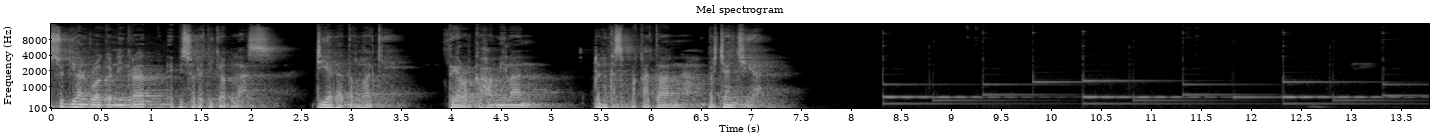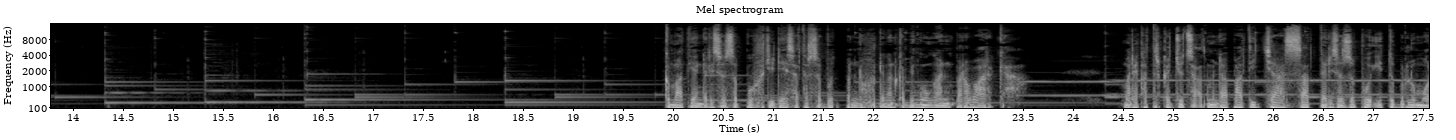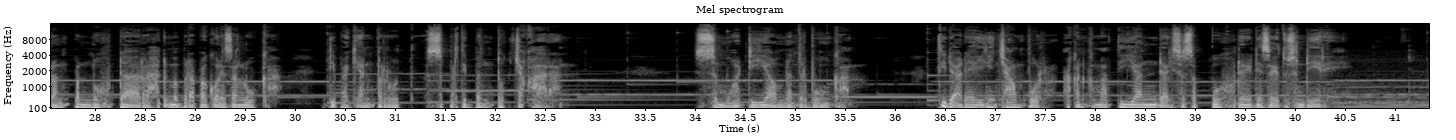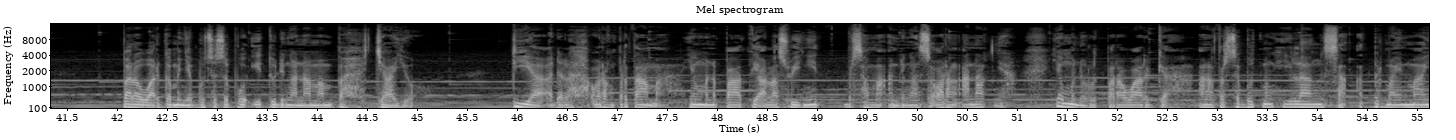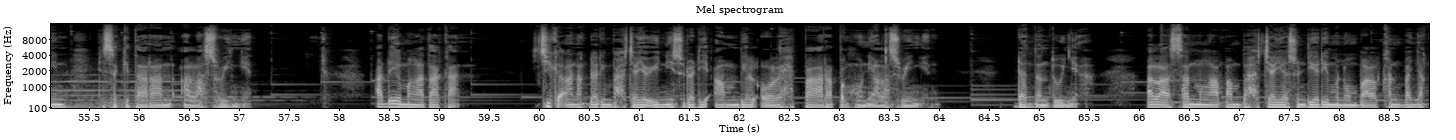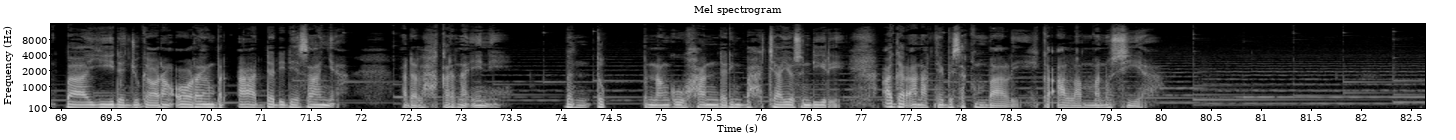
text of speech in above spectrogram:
Pesugihan keluarga Ningrat episode 13 Dia datang lagi. Teror kehamilan dan kesepakatan perjanjian. Kematian dari sesepuh di desa tersebut penuh dengan kebingungan para warga. Mereka terkejut saat mendapati jasad dari sesepuh itu berlumuran penuh darah dan beberapa goresan luka di bagian perut seperti bentuk cakaran. Semua diam dan terbungkam. Tidak ada yang ingin campur akan kematian dari sesepuh dari desa itu sendiri. Para warga menyebut sesepuh itu dengan nama Mbah Jayo dia adalah orang pertama yang menepati alas wingit bersamaan dengan seorang anaknya yang menurut para warga anak tersebut menghilang saat bermain-main di sekitaran alas wingit. Ada yang mengatakan jika anak dari Mbah Jayo ini sudah diambil oleh para penghuni alas wingit. Dan tentunya alasan mengapa Mbah Jaya sendiri menumbalkan banyak bayi dan juga orang-orang yang berada di desanya adalah karena ini bentuk penangguhan dari Mbah Jayo sendiri agar anaknya bisa kembali ke alam manusia.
